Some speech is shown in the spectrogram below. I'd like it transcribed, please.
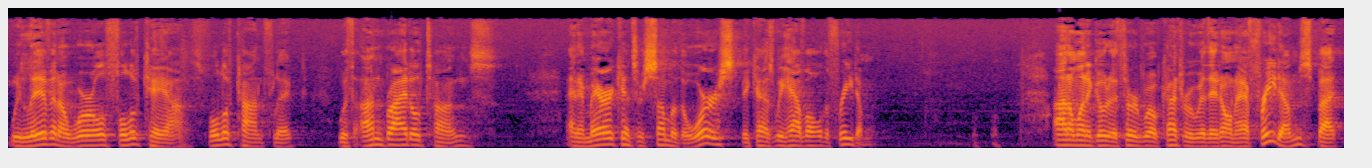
We live in a world full of chaos, full of conflict, with unbridled tongues. And Americans are some of the worst because we have all the freedom. I don't want to go to a third world country where they don't have freedoms, but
